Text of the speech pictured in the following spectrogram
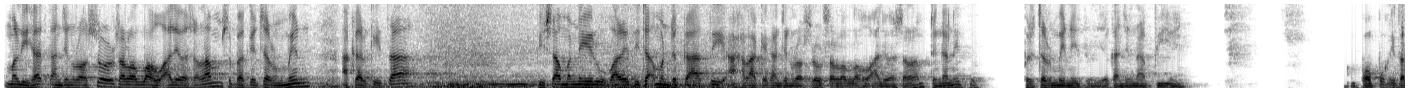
melihat kanjeng Rasul Shallallahu Alaihi Wasallam sebagai cermin agar kita bisa meniru paling tidak mendekati akhlaknya kanjeng Rasul Shallallahu Alaihi Wasallam dengan itu bercermin itu ya kanjeng Nabi. Apa-apa kita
